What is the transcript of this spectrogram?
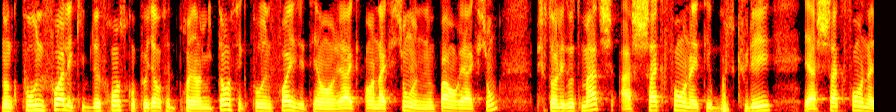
Donc pour une fois, l'équipe de France, qu'on peut dire dans cette première mi-temps, c'est que pour une fois, ils étaient en, action et non pas en réaction, puisque dans les autres matchs, à chaque fois, on a été bousculé et à chaque fois, on a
